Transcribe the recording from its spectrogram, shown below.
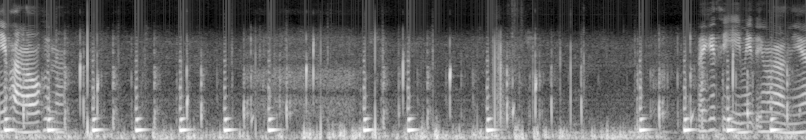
นี้พังแล้วขึ้นนะได้แค่สี่เม็ดเองแบบเนี้ย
